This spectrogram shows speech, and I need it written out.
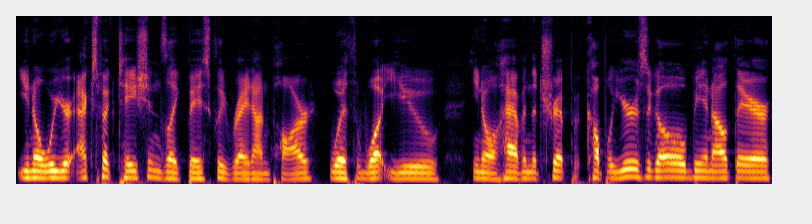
you know, were your expectations like basically right on par with what you, you know, having the trip a couple years ago, being out there,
